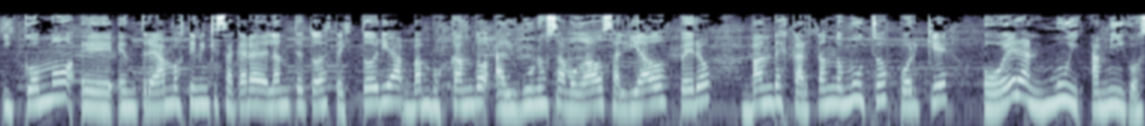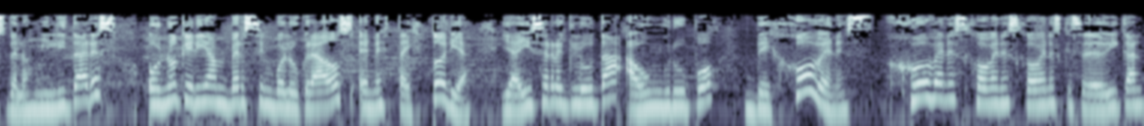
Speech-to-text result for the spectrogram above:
y cómo eh, entre ambos tienen que sacar adelante toda esta historia, van buscando algunos abogados aliados, pero van descartando muchos porque o eran muy amigos de los militares o no querían verse involucrados en esta historia. Y ahí se recluta a un grupo de jóvenes, jóvenes, jóvenes, jóvenes que se dedican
